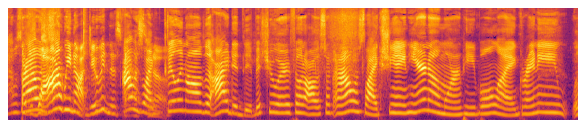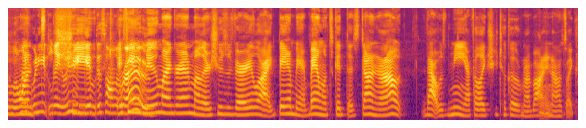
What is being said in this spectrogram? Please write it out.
I was but like, I was, why are we not doing this? I was like enough? filling all the. I did the obituary, filled all the stuff, and I was like, she ain't here no more, people. Like Granny, one- we need- like, we need to get this on the if road. you knew my grandmother, she was very like, bam, bam, bam, let's get this done. And I, that was me. I felt like she took over my body, and I was like,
